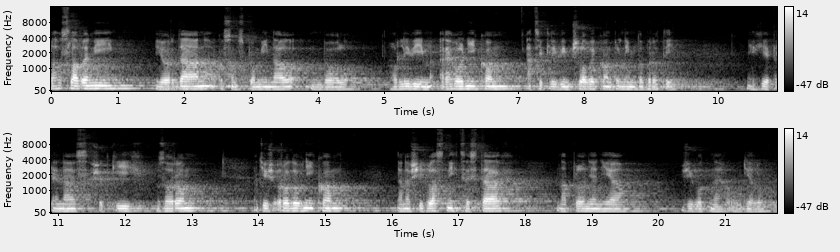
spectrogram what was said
Blahoslavený Jordán, ako som spomínal, bol horlivým reholníkom a citlivým človekom plným dobroty. Nech je pre nás všetkých vzorom a tiež rodovníkom na našich vlastných cestách naplňania životného údelu.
